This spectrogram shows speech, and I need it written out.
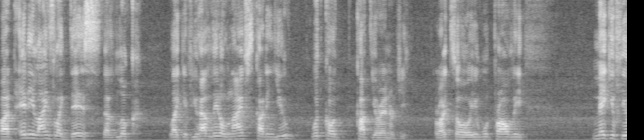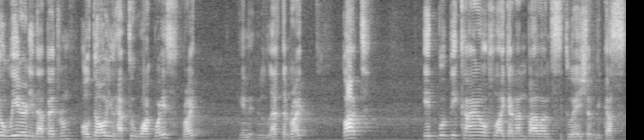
But any lines like this that look like if you had little knives cutting you would cut, cut your energy, right? So it would probably make you feel weird in that bedroom, although you have two walkways, right? In left and right, but it would be kind of like an unbalanced situation because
